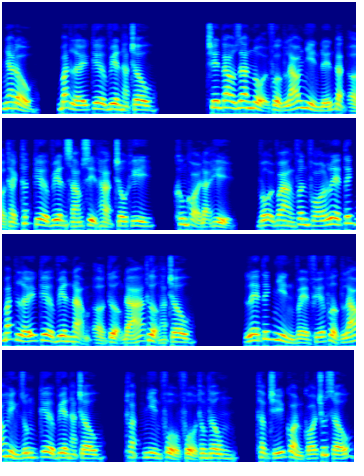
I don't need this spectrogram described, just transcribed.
Nha đầu, bắt lấy kia viên hạt châu. Trên cao gian nội phược lão nhìn đến đặt ở thạch thất kia viên xám xịt hạt châu khi, không khỏi đại hỉ, vội vàng phân phó Lê Tích bắt lấy kia viên nạm ở tượng đá thượng hạt châu. Lê Tích nhìn về phía phược lão hình dung kia viên hạt châu, thoạt nhìn phổ phổ thông thông, thậm chí còn có chút xấu,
